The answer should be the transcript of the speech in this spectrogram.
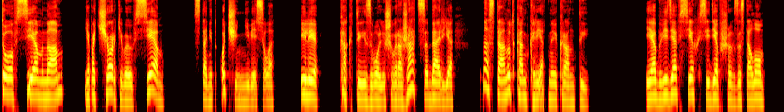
то всем нам, я подчеркиваю, всем, станет очень невесело. Или, как ты изволишь выражаться, Дарья, настанут конкретные кранты. И, обведя всех сидевших за столом,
